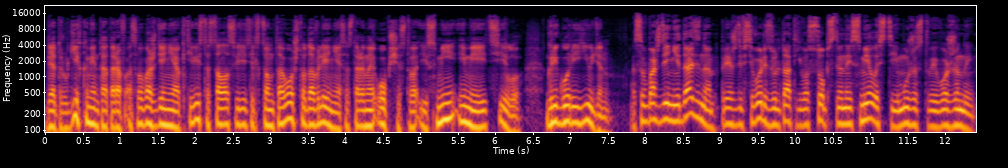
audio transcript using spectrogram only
Для других комментаторов освобождение активиста стало свидетельством того, что давление со стороны общества и СМИ имеет силу. Григорий Юдин, Освобождение Дадина – прежде всего результат его собственной смелости и мужества его жены.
